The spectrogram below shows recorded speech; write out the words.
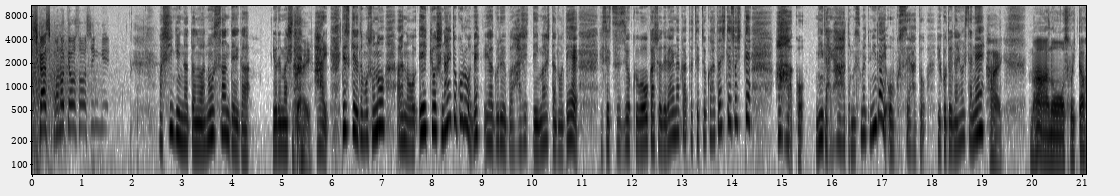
しかしこの競走審議。まあ、審議になったのはノースサンデーがよれまして、はい、はい、ですけれどもそのあの影響しないところをねエアグルーヴは走っていましたので雪辱を桜花賞でられなかった雪辱を果たしてそして母子2代母と娘と2代オークス制覇ということになりましたね。はい、まああのそういった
